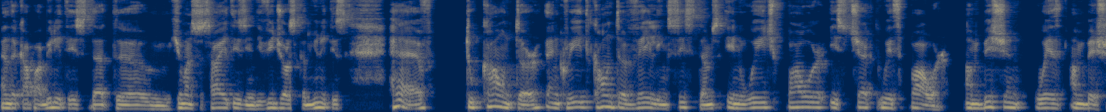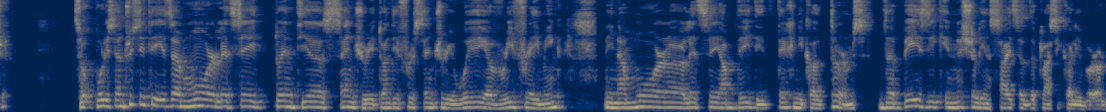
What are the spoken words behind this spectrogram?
and the capabilities that um, human societies, individuals, communities have to counter and create countervailing systems in which power is checked with power, ambition with ambition. So polycentricity is a more, let's say, 20th century, 21st century way of reframing in a more, uh, let's say, updated technical terms, the basic initial insights of the classical liberal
